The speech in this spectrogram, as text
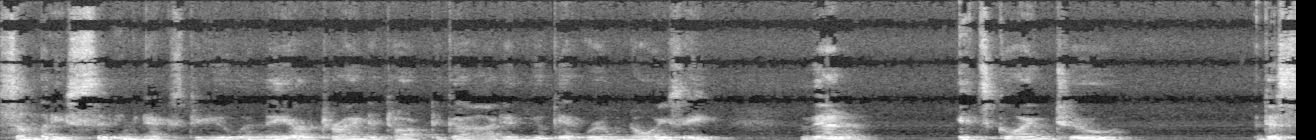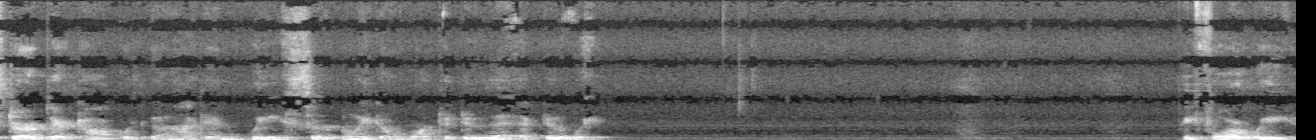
somebody's sitting next to you and they are trying to talk to God and you get real noisy, then it's going to disturb their talk with God. And we certainly don't want to do that, do we? Before we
